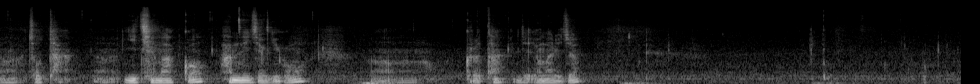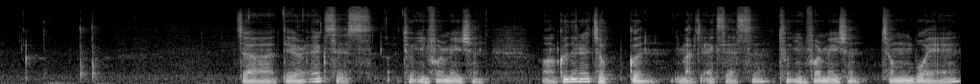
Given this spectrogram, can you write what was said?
어, 좋다. 어, 이체 맞고 합리적이고 어, 그렇다. 이제 이 말이죠. 자, their access to information. 어, 그들의 접근, 이 말이죠. access to information. 정보에,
